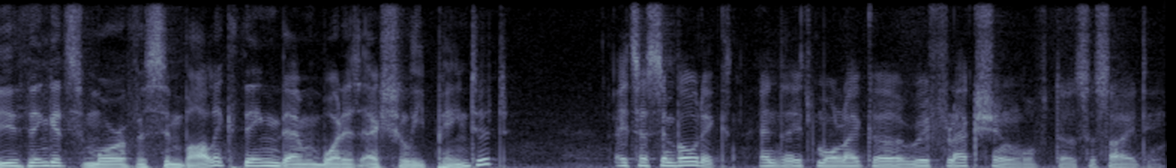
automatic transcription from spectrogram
do you think it's more of a symbolic thing than what is actually painted? It's a symbolic, and it's more like a reflection of the society.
